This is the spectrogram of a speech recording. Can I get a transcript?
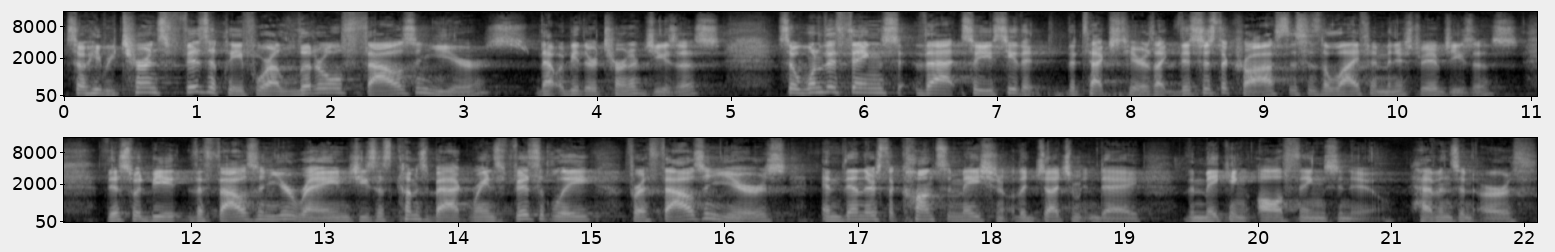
So he returns physically for a literal thousand years. That would be the return of Jesus. So, one of the things that, so you see that the text here is like, this is the cross, this is the life and ministry of Jesus. This would be the thousand year reign. Jesus comes back, reigns physically for a thousand years, and then there's the consummation or the judgment day the making all things new, heavens and earth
